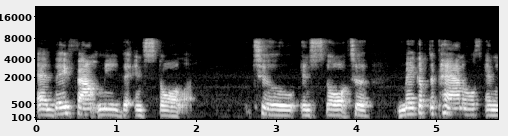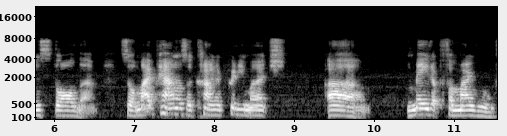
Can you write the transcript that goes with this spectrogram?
And they found me the installer to install, to make up the panels and install them. So my panels are kind of pretty much um, made up for my roof,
